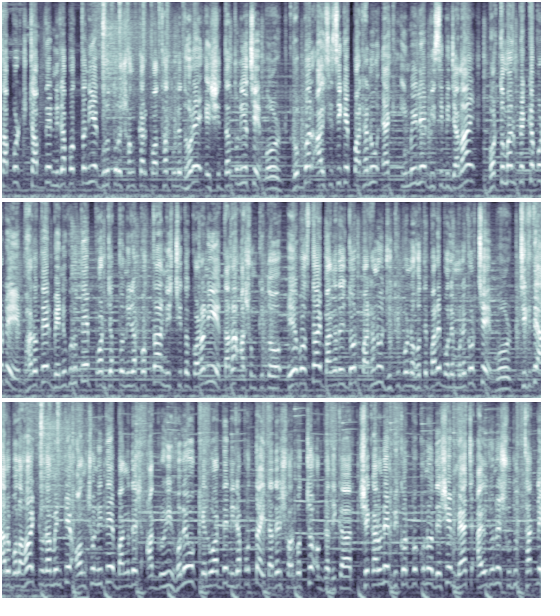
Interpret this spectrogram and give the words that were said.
সাপোর্ট স্টাফদের নিরাপত্তা নিয়ে গুরুতর শঙ্কার কথা তুলে ধরে এই সিদ্ধান্ত নিয়েছে বোর্ড। রোববার আইসিসি কে পাঠানো এক ইমেইলে বিসিবি জানায়, বর্তমান প্রেক্ষাপটে ভারতের ভেন্যুগুলোতে পর্যাপ্ত নিরাপত্তা নিশ্চিত করা নিয়ে তারা আশঙ্কিত। এই অবস্থায় বাংলাদেশ দল পাঠানো ঝুঁকিপূর্ণ হতে পারে বলে মনে করছে বোর্ড। চিঠিতে আরও বলা হয়, টুর্নামেন্টে অংশ নিতে বাংলাদেশ আগ্রহী হলেও খেলোয়াড়দের নিরাপত্তায় সর্বোচ্চ অগ্রাধিকার। সে কারণে বিকল্প কোনো দেশে ম্যাচ আয়োজনের সুযোগ থাকলে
